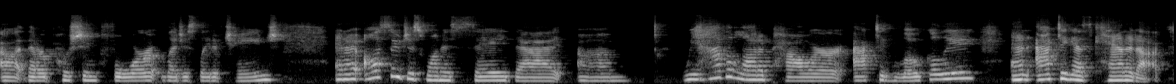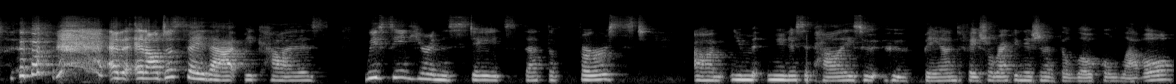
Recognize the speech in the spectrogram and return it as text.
uh, that are pushing for legislative change. And I also just want to say that um, we have a lot of power acting locally and acting as Canada. and, and I'll just say that because we've seen here in the States that the first um, municipalities who, who banned facial recognition at the local level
